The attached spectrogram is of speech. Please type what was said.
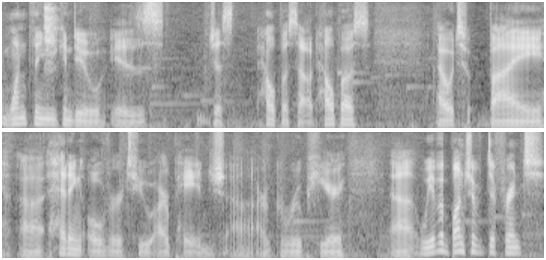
one thing you can do is just help us out. Help us out by uh, heading over to our page, uh, our group here. Uh, we have a bunch of different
